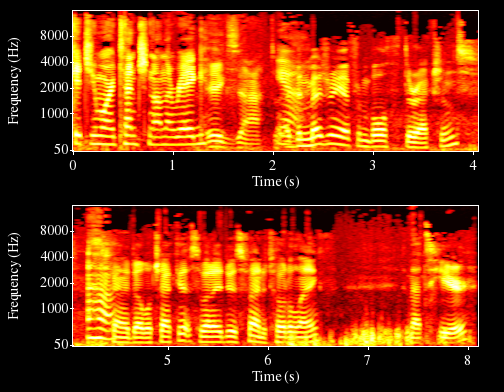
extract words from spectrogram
Get you more tension on the rig. Exactly. Yeah. I've been measuring it from both directions, uh -huh. kind of double check it. So what I do is find a total length, and that's here.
